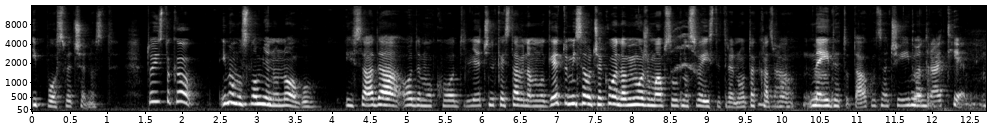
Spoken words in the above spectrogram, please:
i posvećenost. To je isto kao imamo slomljenu nogu i sada odemo kod liječnika i stavi nam logetu i mi sad očekujemo da mi možemo apsolutno sve isti trenutak kad Da, smo, da. ne ide to tako. Znači ima, To traje tjednima.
